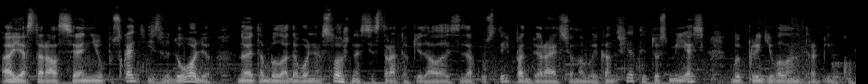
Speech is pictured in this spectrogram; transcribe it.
А я старался не упускать из виду Олю, но это было довольно сложно. Сестра то кидалась за кусты, подбирая все новые конфеты, то, смеясь, выпрыгивала на тропинку.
